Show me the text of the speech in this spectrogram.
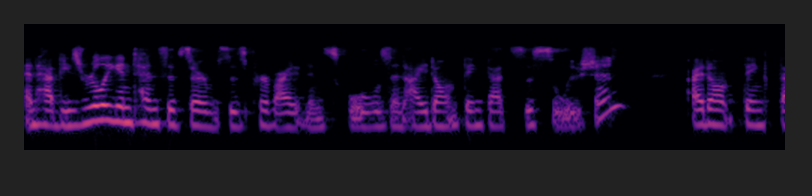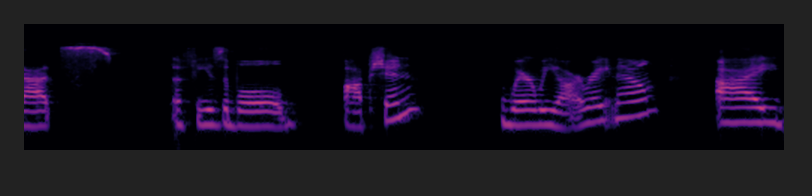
and have these really intensive services provided in schools. And I don't think that's the solution. I don't think that's a feasible option where we are right now. I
